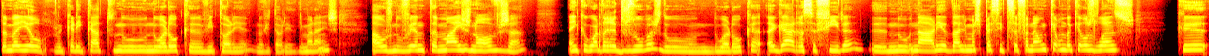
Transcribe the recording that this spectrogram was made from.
também ele, caricato no, no Aroca Vitória, no Vitória de Guimarães, aos 90 mais 9 já, em que o guarda-redes Zubas, do, do Aroca, agarra Safira eh, no, na área, dá-lhe uma espécie de safanão, que é um daqueles lances que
